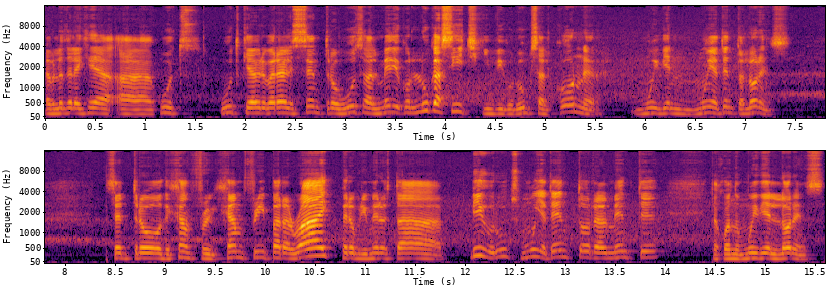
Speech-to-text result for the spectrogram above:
La pelota le queda a Woods. Woods que va a preparar el centro. Woods al medio con Lukasic. Y Vigorux al corner. Muy bien, muy atento a Lawrence. Centro de Humphrey. Humphrey para Wright. Pero primero está Vigorux. Muy atento realmente. Está jugando muy bien Lawrence.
